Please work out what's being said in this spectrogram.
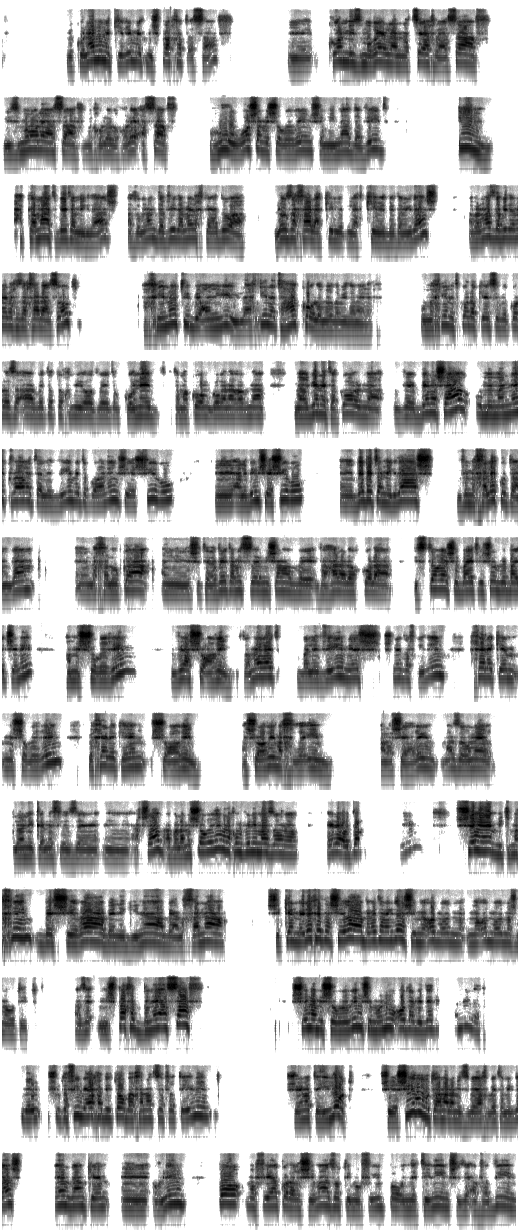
וכולנו מכירים את משפחת אסף, כל מזמורי לנצח לאסף, מזמור לאסף וכולי וכולי, אסף הוא ראש המשוררים שמינה דוד עם הקמת בית המקדש, אז אמנם דוד המלך כידוע לא זכה להקים, להקים את בית המקדש, אבל מה דוד המלך זכה לעשות? הכינותי בעוניי, להכין את הכל, אומר דוד המלך. הוא מכין את כל הכסף וכל הזהב ואת התוכניות והוא קונה את המקום, גורן הרבנה, מארגן את הכל, ובין השאר הוא ממנה כבר את הלוויים ואת הכהנים שישירו, אה, הלוויים שישירו אה, בבית המקדש ומחלק אותם גם אה, לחלוקה שתלווה את עם ישראל משם והלאה לאורך כל ההיסטוריה של בית ראשון ובית שני, המשוררים והשוערים. זאת אומרת, בלוויים יש שני תפקידים, חלק הם משוררים וחלק הם שוערים. השוערים אחראים על השערים, מה זה אומר? לא ניכנס לזה אה, עכשיו, אבל המשוררים, אנחנו מבינים מה זה אומר. אלה אותם שמתמחים בשירה, בנגינה, בהלחנה, שכן מלאכת השירה בבית המקדש היא מאוד מאוד מאוד מאוד משמעותית. אז משפחת בני אסף של המשוררים שמונו עוד על ידי המלך, ושותפים ביחד איתו בהכנת ספר תהילים, שהם התהילות שישירו אותם על המזבח בית המקדש, הם גם כן אה, עולים. פה מופיעה כל הרשימה הזאת, מופיעים פה נתינים, שזה עבדים,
